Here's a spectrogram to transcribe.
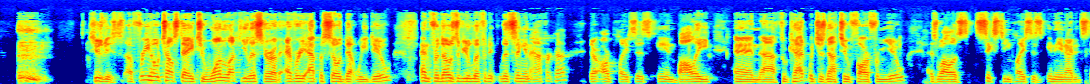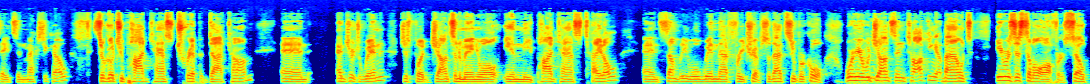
excuse me, a free hotel stay to one lucky listener of every episode that we do. And for those of you listening in Africa, there are places in Bali and uh, Phuket, which is not too far from you, as well as 16 places in the United States and Mexico. So go to podcasttrip.com and enter to win. Just put Johnson Emmanuel in the podcast title and somebody will win that free trip. So that's super cool. We're here with Johnson talking about irresistible offers. So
